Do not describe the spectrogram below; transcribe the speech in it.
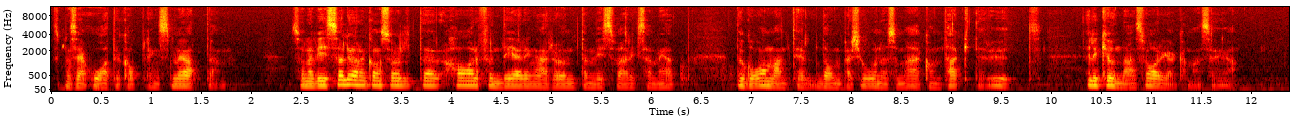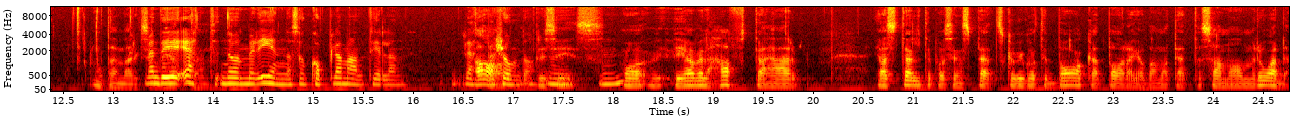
ska man säga, återkopplingsmöten. Så när vissa lönekonsulter har funderingar runt en viss verksamhet då går man till de personer som är kontakter ut, eller kundansvariga kan man säga. Mot den Men verksamheten. det är ett nummer in och så kopplar man till en rätt person då? precis. Mm. Mm. Och vi, vi har väl haft det här, jag har ställt det på sin spets, ska vi gå tillbaka att bara jobba mot ett och samma område?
